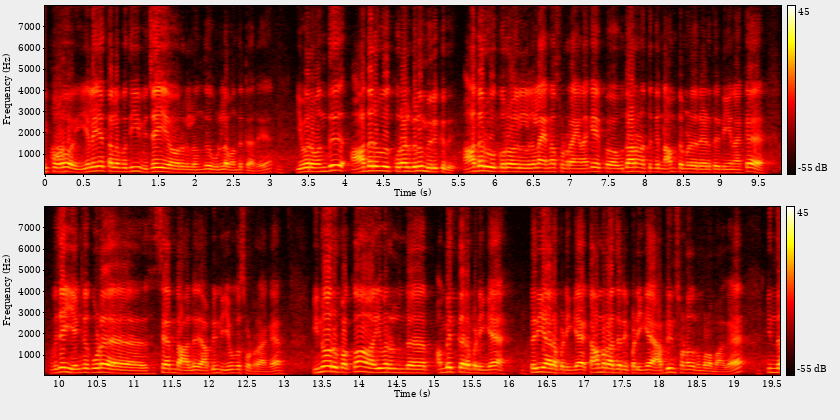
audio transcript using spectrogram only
இப்போ இளைய தளபதி விஜய் அவர்கள் வந்து உள்ள வந்துட்டாரு. இவர் வந்து ஆதரவு குரல்களும் இருக்குது. ஆதரவு குரல்கள்லாம் என்ன சொல்றாங்கனாக்க இப்போ உதாரணத்துக்கு நாம் தமிழர் எடுத்துக்கிட்டீங்கன்னாக்க விஜய் எங்க கூட சேர்ந்த ஆளு அப்படின்னு இவங்க சொல்றாங்க. இன்னொரு பக்கம் இவர் இந்த அம்பேத்கரை படிங்க பெரியாரை படிங்க காமராஜரை படிங்க அப்படின்னு சொன்னதன் மூலமாக இந்த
